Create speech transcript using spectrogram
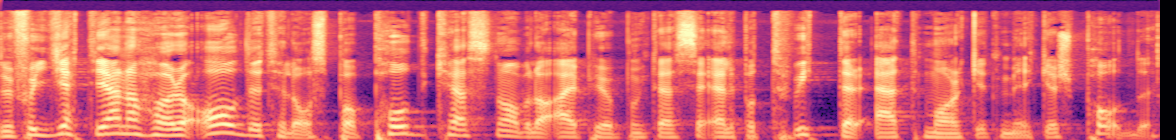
Du får jättegärna höra av dig till oss på podcast.ipo.se eller på Twitter at marketmakerspod.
